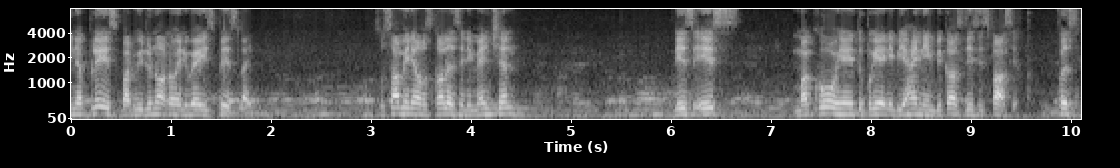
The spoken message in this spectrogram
in a place but we do not know anywhere his place like. So some many of scholars and he mentioned this is makruh here to pray any behind him because this is fasiq first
